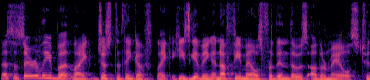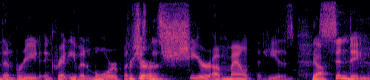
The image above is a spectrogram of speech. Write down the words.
necessarily, but like just to think of like he's giving enough females for then those other males to then breed and create even more. But For just sure. the sheer amount that he is Yeah. sending.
